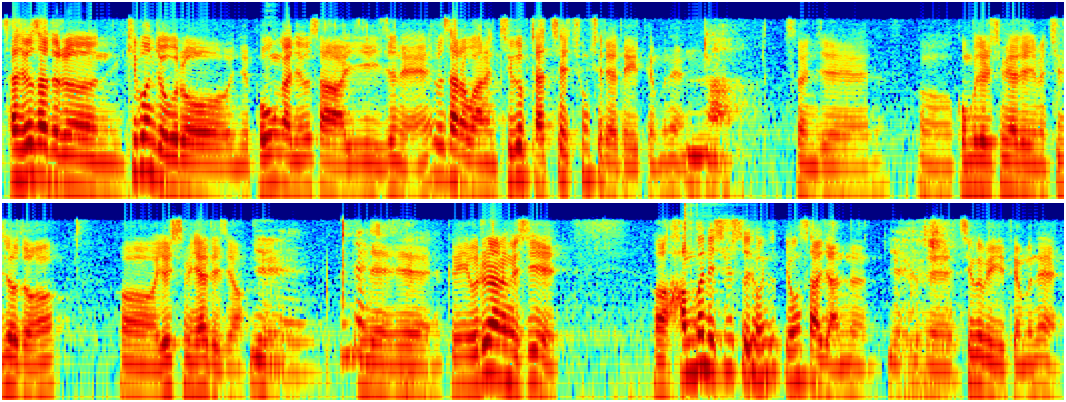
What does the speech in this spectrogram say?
사실 의사들은 기본적으로 이제 보건관여 의사 이전에 의사라고 하는 직업 자체에 충실해야 되기 때문에 음, 아, 그래서 이제 어, 공부도 열심히 해야 되지만 진료도 어, 열심히 해야 되죠. 예. 네. 근데 예, 그 의료라는 것이 어, 한 번의 실수 용, 용서하지 않는 예, 그렇죠. 예, 직업이기 때문에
